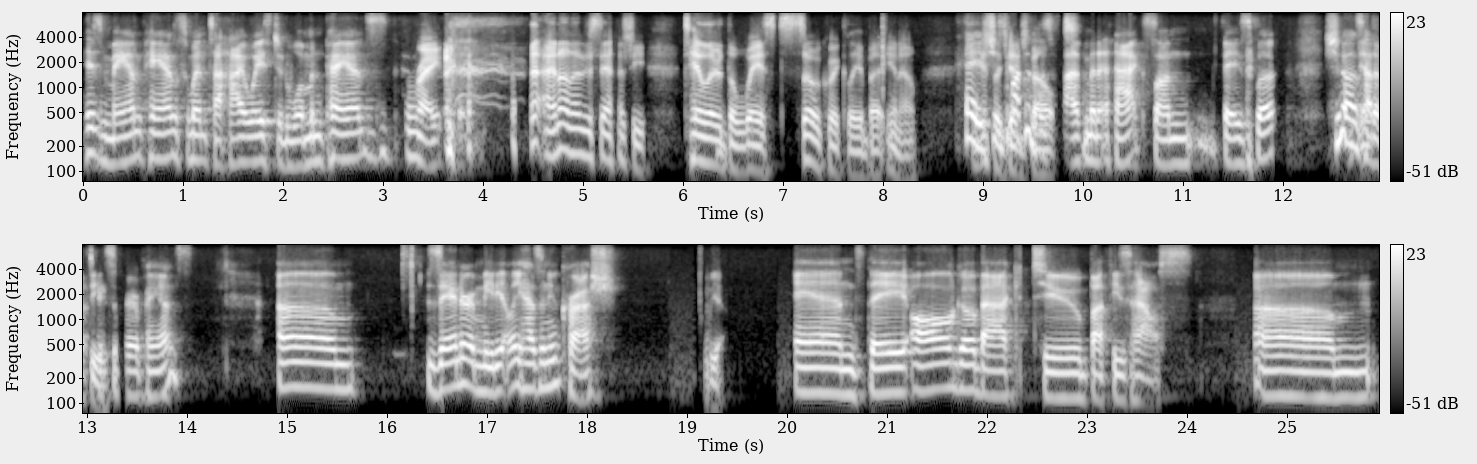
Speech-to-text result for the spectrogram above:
his man pants went to high waisted woman pants. Right. I don't understand how she tailored the waist so quickly, but you know. Hey, she's watching those five minute hacks on Facebook. she knows how to fix a pair of pants. Um, Xander immediately has a new crush. Yeah. And they all go back to Buffy's house. Um,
